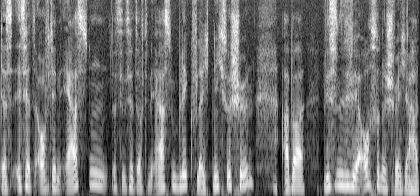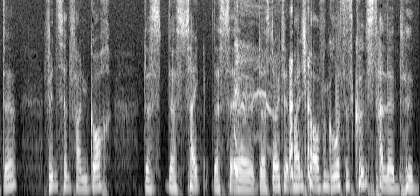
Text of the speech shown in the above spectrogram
das ist jetzt auf den ersten, das ist jetzt auf den ersten Blick vielleicht nicht so schön, aber wissen Sie, wer auch so eine Schwäche hatte? Vincent van Gogh. Das, das zeigt, das, äh, das deutet manchmal auf ein großes Kunsttalent hin.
